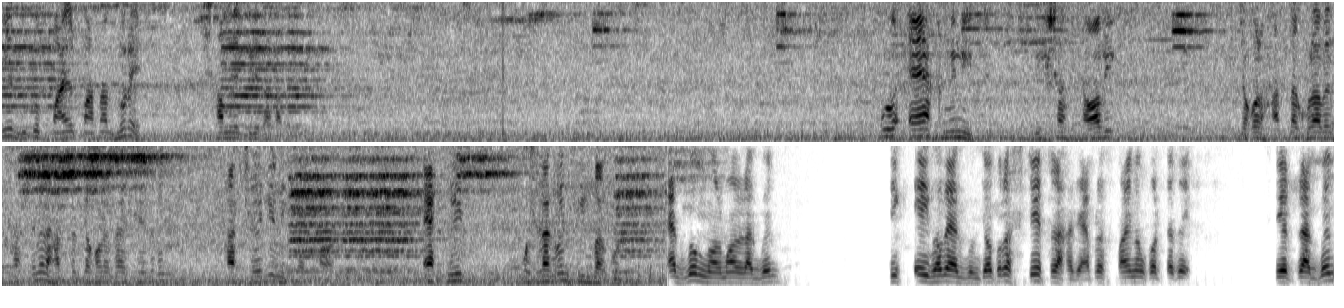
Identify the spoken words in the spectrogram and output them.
দিয়ে দুটো পায়ের পাতা ধরে সামনের দিকে তাকাবেন। পুরো এক মিনিট। নিঃশ্বাস স্বাভাবিক। যখন হাতটা ঘোরাবেন শ্বাস নেবেন হাতটা যখন এখানে ছেড়ে দেবেন শ্বাস ছেড়ে দিয়ে নিঃশ্বাস স্বাভাবিক এক মিনিট বসে রাখবেন তিনবার করবেন। একদম নর্মাল রাখবেন। ঠিক এইভাবে একদম যতটা স্ট্রেট রাখা যায় আপনার স্পাইনাল কর্ডটাকে স্ট্রেট রাখবেন।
